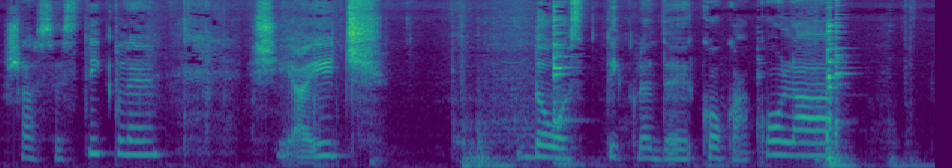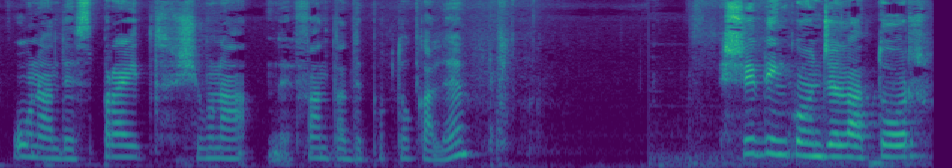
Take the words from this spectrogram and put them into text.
6 sticle. Și aici două sticle de Coca-Cola, una de Sprite și una de Fanta de portocale. Și din congelator,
